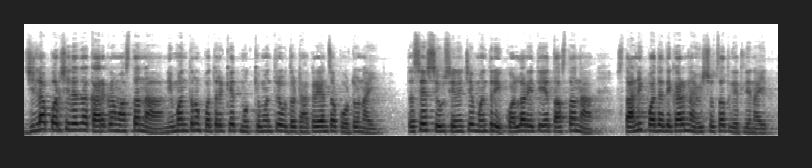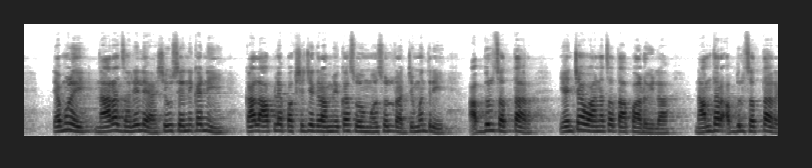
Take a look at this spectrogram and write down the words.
जिल्हा परिषदेचा कार्यक्रम असताना निमंत्रण पत्रिकेत मुख्यमंत्री उद्धव ठाकरे यांचा फोटो नाही. तसेच शिवसेनेचे मंत्री कोल्हार येथे येत असताना स्थानिक पदाधिकाऱ्यांना विश्वासात घेतले नाहीत. त्यामुळे नाराज झालेल्या शिवसैनिकांनी काल आपल्या पक्षाचे ग्रामविकास व महसूल राज्यमंत्री अब्दुल सत्तार यांच्या वाहनाचा तापा अडविला. नामदार अब्दुल सत्तार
